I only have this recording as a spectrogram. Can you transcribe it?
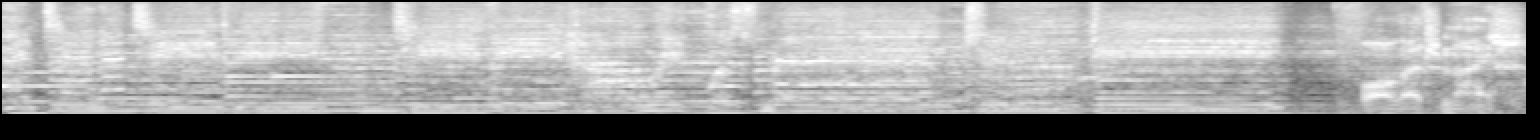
Antenna TV, TV, how it was meant to be. Oh, that's nice.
